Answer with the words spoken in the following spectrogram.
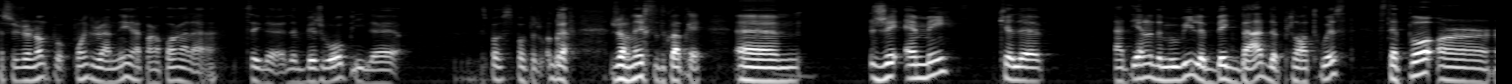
parce que j'ai un autre po- point que je vais amener par rapport à la, le, le visual, puis le. C'est pas, pas visual. Bref, je vais revenir sur de quoi après. Euh, j'ai aimé que le. At the end of the movie, le big bad, le plot twist, c'était pas un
